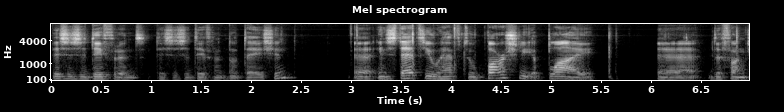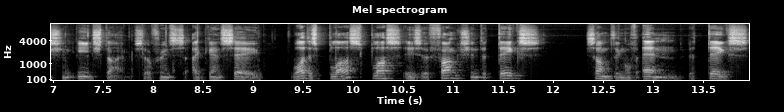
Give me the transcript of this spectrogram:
this is a different, this is a different notation. Uh, instead, you have to partially apply uh, the function each time. So for instance, I can say, what is plus? Plus is a function that takes something of n, that takes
